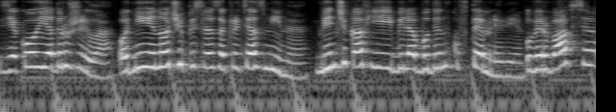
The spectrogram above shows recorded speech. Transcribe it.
з якою я дружила, однієї ночі після закриття зміни. Він чекав її біля будинку в темряві, увірвався,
